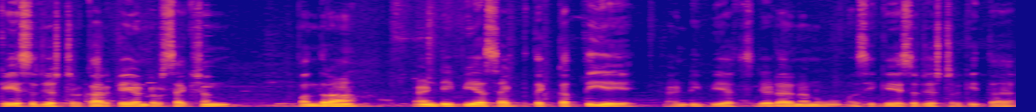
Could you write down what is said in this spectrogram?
ਕੇਸ ਰਜਿਸਟਰ ਕਰਕੇ ਅੰਡਰ ਸੈਕਸ਼ਨ 15 ਐਨਡੀਪੀਐਸ ਐਕਟ ਤੇ 31 ਏ ਐਨਡੀਪੀਐਸ ਜਿਹੜਾ ਇਹਨਾਂ ਨੂੰ ਅਸੀਂ ਕੇਸ ਰਜਿਸਟਰ ਕੀਤਾ ਹੈ।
